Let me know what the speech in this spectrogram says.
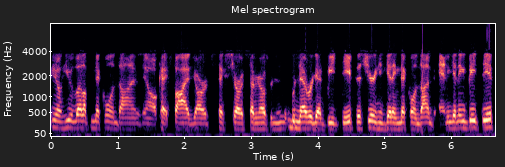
you know, he would let up nickel and dimes, you know, okay, five yards, six yards, seven yards, but would never get beat deep. This year, he's getting nickel and dimes and getting beat deep.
